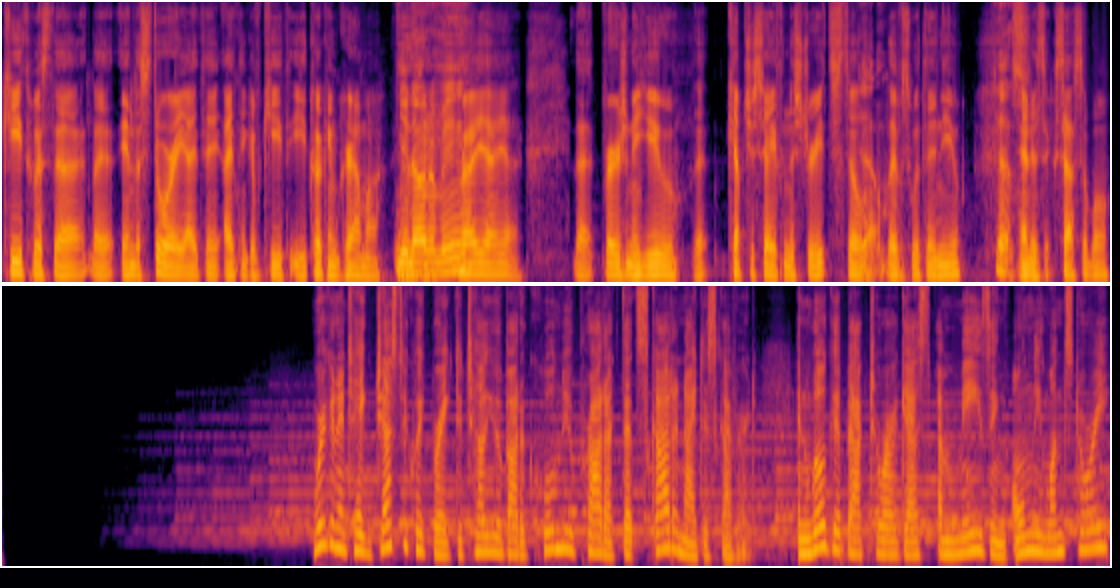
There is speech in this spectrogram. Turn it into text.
Keith was the, the in the story. I think I think of Keith eat, cooking grandma. You know what I mean? Right? Yeah, yeah. That version of you that kept you safe in the streets still Yeah. lives within you Yes. and is accessible. We're going to take just a quick break to tell you about a cool new product that Scott and I discovered. And we'll get back to our guest's amazing only one story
